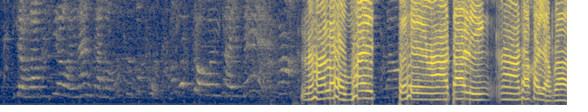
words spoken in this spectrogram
นะฮะเราก็ซื้อกระฮะแล้วผมให้เพลงนะฮะใต้ลิงก์นะฮะถ้าใครอยากได้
